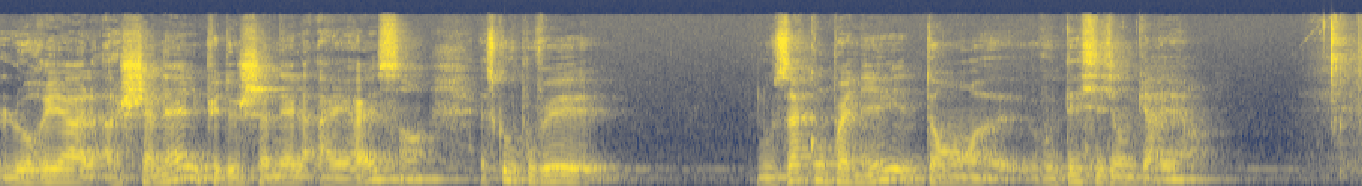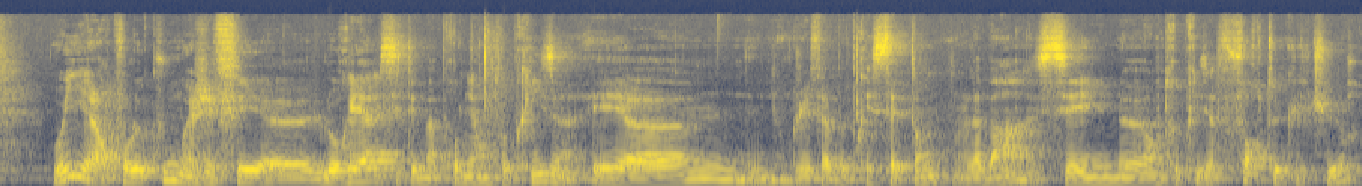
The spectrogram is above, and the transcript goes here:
L'Oréal à Chanel, puis de Chanel à RS. Est-ce que vous pouvez nous accompagner dans vos décisions de carrière? Oui, alors pour le coup, moi j'ai fait euh, L'Oréal, c'était ma première entreprise et euh, j'ai fait à peu près 7 ans là-bas. C'est une entreprise à forte culture,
